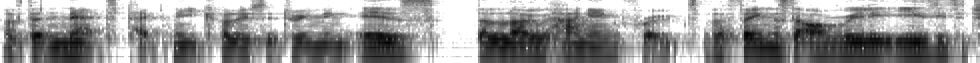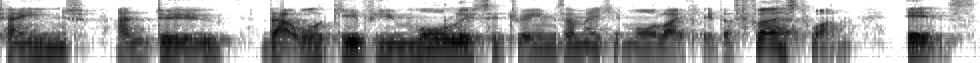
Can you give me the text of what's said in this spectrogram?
of the NET technique for lucid dreaming is the low hanging fruit. The things that are really easy to change and do that will give you more lucid dreams and make it more likely. The first one is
